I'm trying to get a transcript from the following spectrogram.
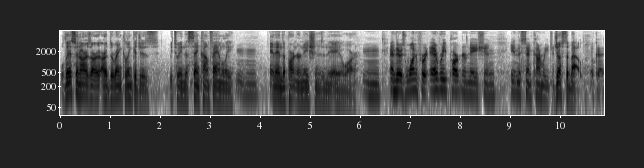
Well, the SNRs are, are direct linkages between the CENTCOM family mm-hmm and then the partner nations in the AOR. Mm-hmm. And there's one for every partner nation in the CENTCOM region. Just about. Okay.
